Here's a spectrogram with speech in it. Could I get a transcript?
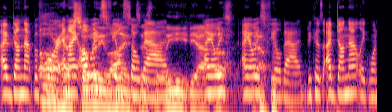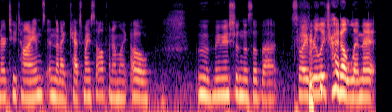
I've done that Oh, before I and I so always feel so bad. yeah. I always Oh, I always feel bad because I've done that like one or two times and then I catch myself and I'm like, "Oh, ooh, maybe I shouldn't have said that." So I really try to limit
